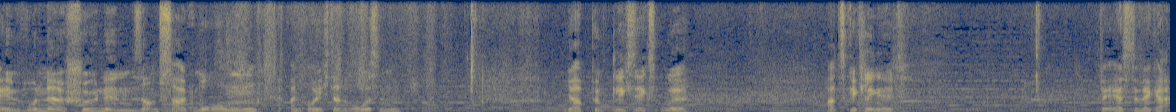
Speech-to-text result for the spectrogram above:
einen wunderschönen Samstagmorgen an euch da draußen. Ja, pünktlich 6 Uhr hat's geklingelt. Der erste Wecker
